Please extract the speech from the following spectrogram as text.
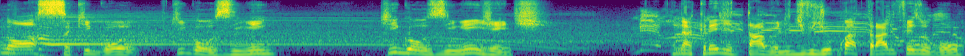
Nossa, que gol. Que golzinho, hein? Que golzinho, hein, gente? Inacreditável, ele dividiu com a trave e fez o gol.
